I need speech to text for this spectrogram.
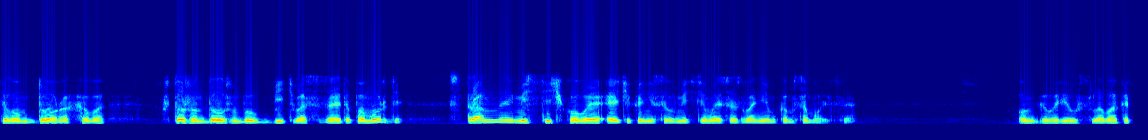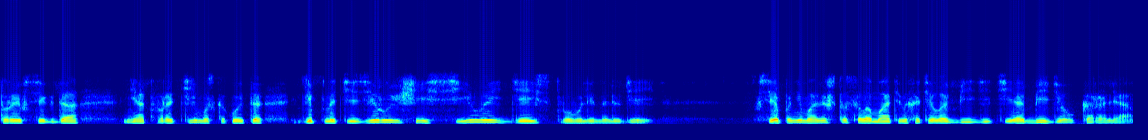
селом Дорохова, что же он должен был бить вас за это по морде? Странная местечковая этика, несовместимая со званием комсомольца». Он говорил слова, которые всегда неотвратимо с какой-то гипнотизирующей силой действовали на людей. Все понимали, что Соломатин хотел обидеть и обидел короля.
